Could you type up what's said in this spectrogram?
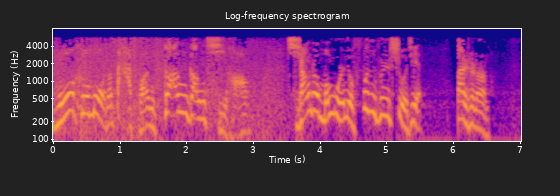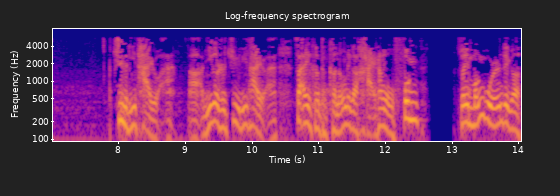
摩诃末的大船刚刚起航。想着蒙古人就纷纷射箭，但是呢，距离太远啊，一个是距离太远，再一个可可能这个海上有风，所以蒙古人这个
